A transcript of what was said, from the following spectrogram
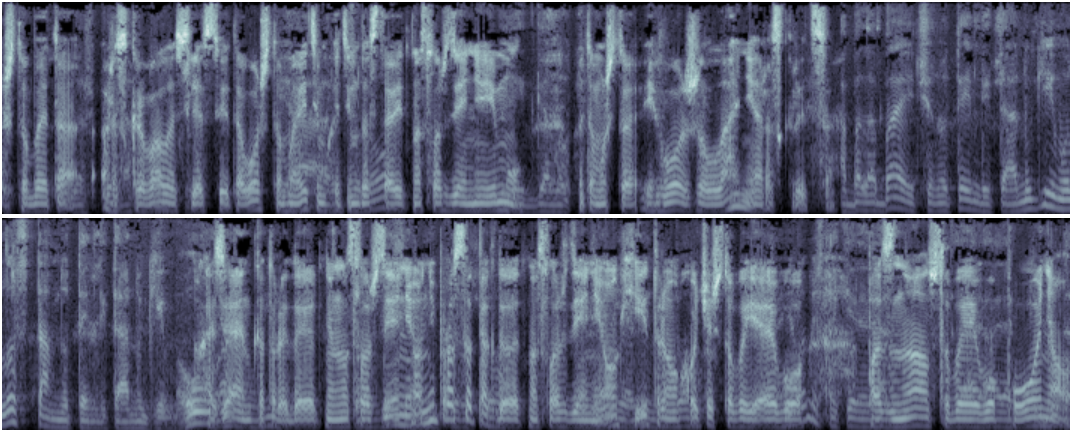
чтобы это раскрывалось вследствие того, что мы этим хотим доставить наслаждение Ему, потому что Его желание раскрыться. Хозяин, который дает мне наслаждение, он не просто так дает наслаждение, он хитрый, он хочет, чтобы я его познал, чтобы я его понял,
